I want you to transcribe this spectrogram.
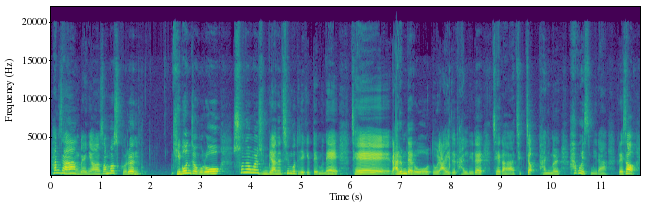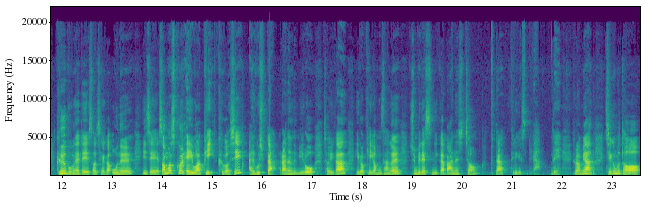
항상 매년 썸머스쿨은 기본적으로 수능을 준비하는 친구들이기 때문에 제 나름대로 또 아이들 관리를 제가 직접 담임을 하고 있습니다. 그래서 그 부분에 대해서 제가 오늘 이제 썸머스쿨 A와 B 그것이 알고 싶다라는 의미로 저희가 이렇게 영상을 준비를 했으니까 많은 시청 부탁드리겠습니다. 네. 그러면 지금부터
